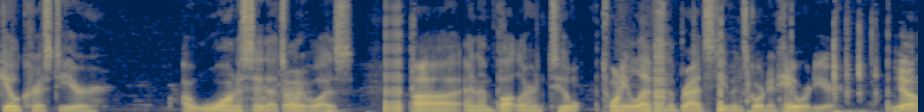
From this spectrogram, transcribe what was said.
Gilchrist year. I want to say that's what it was. Uh, and then Butler in two, 2011, the Brad Stevens Gordon Hayward year. Yep.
